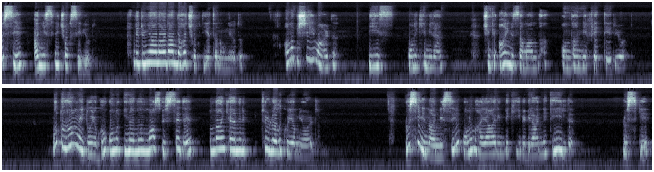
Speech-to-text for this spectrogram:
Lucy annesini çok seviyordu. Hem de dünyalardan daha çok diye tanımlıyordu. Ama bir şey vardı. Bir his onu kemiren. Çünkü aynı zamanda ondan nefret de ediyordu. Bu durum ve duygu onu inanılmaz üstse de bundan kendini bir türlü alıkoyamıyordu. Lucy'nin annesi onun hayalindeki gibi bir anne değildi. Lucy'ye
